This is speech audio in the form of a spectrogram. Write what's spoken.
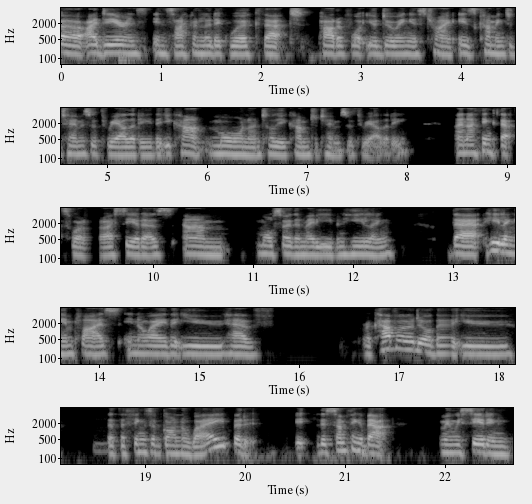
uh, idea in, in psychoanalytic work that part of what you're doing is trying is coming to terms with reality that you can't mourn until you come to terms with reality and i think that's what i see it as um, more so than maybe even healing that healing implies in a way that you have recovered or that you that the things have gone away but it, it, there's something about i mean we see it in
